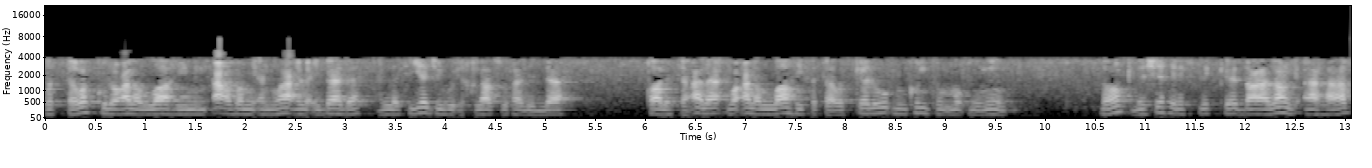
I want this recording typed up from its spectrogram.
والتوكل على الله من أعظم أنواع العبادة التي يجب إخلاصها لله. قال تعالى وعلى الله فتوكلوا إن كنتم مؤمنين. Donc, le chef il explique que dans la langue arabe,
